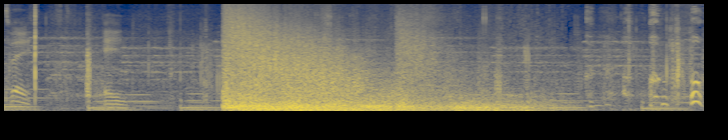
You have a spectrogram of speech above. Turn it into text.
2, 1. Oh.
